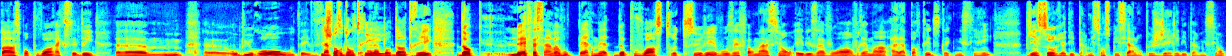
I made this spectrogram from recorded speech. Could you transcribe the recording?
passe pour pouvoir accéder euh, au bureau ou la porte d'entrée. À la porte d'entrée. Donc, le FSA va vous permettre de pouvoir structurer vos informations et les avoir vraiment à la portée du technicien. Bien sûr, il y a des permissions spéciales, on peut gérer des permissions.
